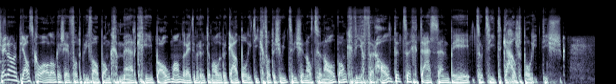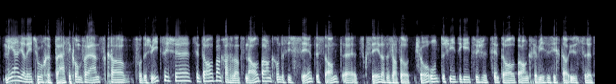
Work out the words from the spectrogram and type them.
Gerard Biasco, Anlagechef der Privatbank Merki Baumann. Reden wir heute mal über die Geldpolitik der Schweizerischen Nationalbank. Wie verhaltet sich die SNB zurzeit geldpolitisch? Wir haben ja letzte Woche eine Pressekonferenz von der Schweizerischen Zentralbank, also der Nationalbank, und es ist sehr interessant äh, zu sehen, dass es also schon Unterschiede gibt zwischen den Zentralbanken, wie sie sich da äußern.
